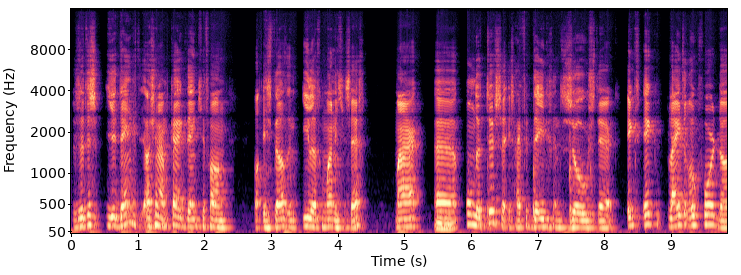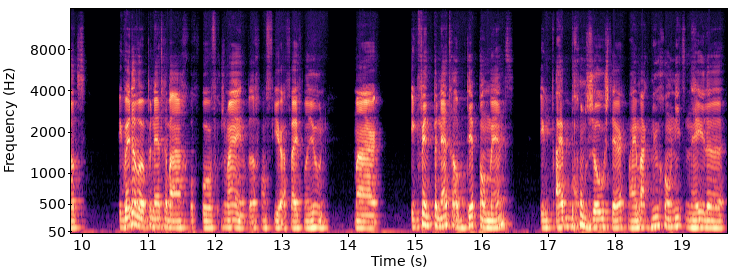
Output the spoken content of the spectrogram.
Dus het is, je denkt, als je naar hem kijkt, denk je van, wat is dat een ielig mannetje zeg. Maar eh, Mhm. ondertussen is hij verdedigend zo sterk. Ik, ik pleit er ook voor dat, ik weet dat we Penetra hebben aangekocht voor volgens mij wel van 4 à 5 miljoen. Maar ik vind Penetra op dit moment, ik, hij begon zo sterk, maar hij maakt nu gewoon niet een hele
